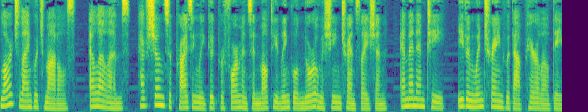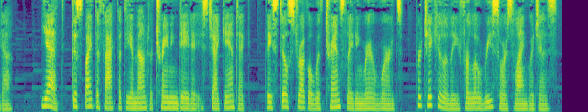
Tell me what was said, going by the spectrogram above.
Large language models, LLMs, have shown surprisingly good performance in multilingual neural machine translation, MNMT, even when trained without parallel data. Yet, despite the fact that the amount of training data is gigantic, they still struggle with translating rare words, particularly for low resource languages.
